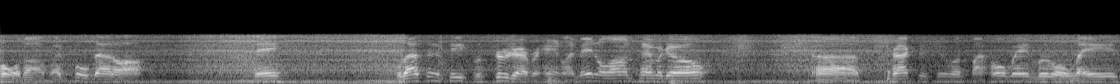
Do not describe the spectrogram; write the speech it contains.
pull it off. I pulled that off. See? Well, that's in a piece with screwdriver handle. I made it a long time ago. Uh, practicing with my homemade little lathe.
